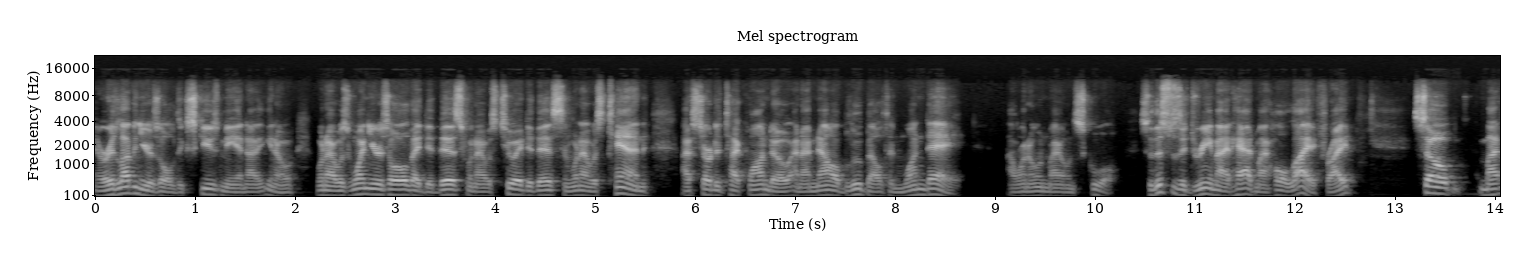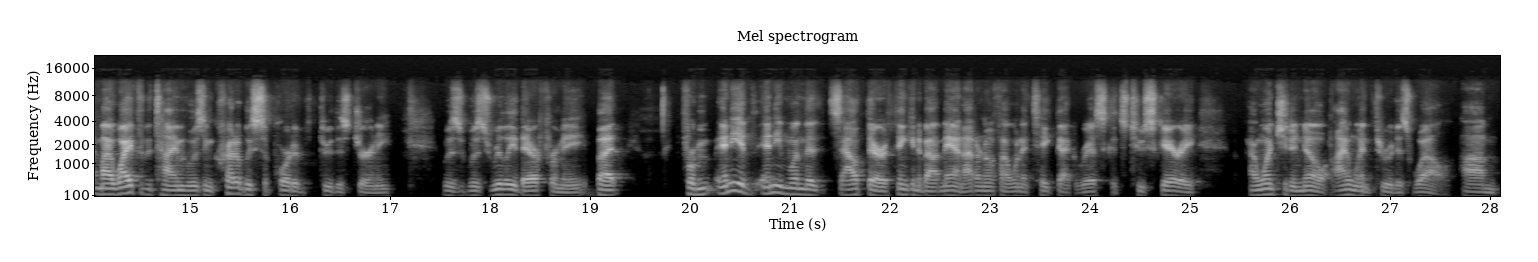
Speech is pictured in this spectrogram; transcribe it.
or 11 years old, excuse me. And I, you know, when I was one years old, I did this. When I was two, I did this. And when I was 10, I started Taekwondo and I'm now a blue belt. And one day I want to own my own school. So this was a dream I'd had my whole life, right? So my, my wife at the time, who was incredibly supportive through this journey, was was really there for me. But for any of anyone that's out there thinking about, man, I don't know if I want to take that risk. It's too scary. I want you to know I went through it as well. Um,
